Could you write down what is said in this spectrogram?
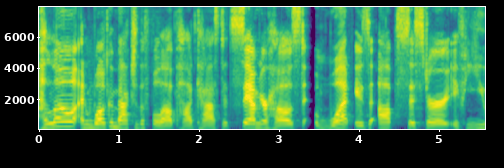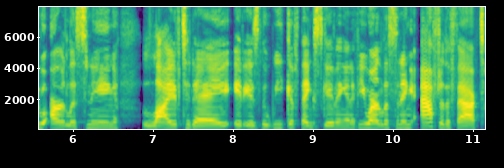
Hello and welcome back to the Full Out Podcast. It's Sam, your host. What is up, sister? If you are listening live today, it is the week of Thanksgiving. And if you are listening after the fact,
